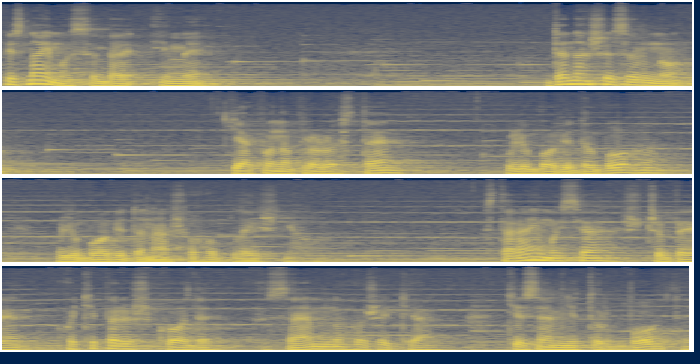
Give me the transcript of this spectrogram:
Пізнаймо себе і ми. Де наше зерно? Як воно проросте у любові до Бога, у любові до нашого ближнього. Стараймося, щоб оті перешкоди земного життя, ті земні турботи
